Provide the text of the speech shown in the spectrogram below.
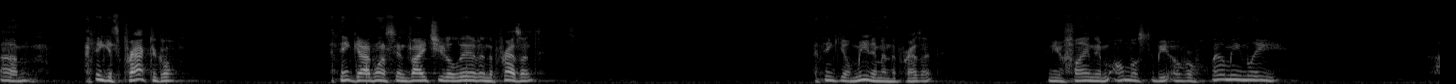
Um, I think it's practical. I think God wants to invite you to live in the present. I think you'll meet him in the present, and you'll find him almost to be overwhelmingly uh,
